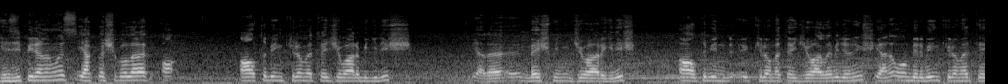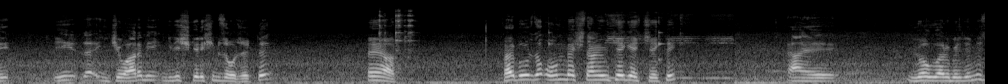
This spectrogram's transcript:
gezi planımız yaklaşık olarak a- 6000 kilometre civarı bir gidiş ya da 5000 civarı gidiş, 6000 kilometre civarında bir dönüş yani 11000 kilometre civarı bir gidiş gelişimiz olacaktı. En az. Tabii burada 15 tane ülke geçecektik. Yani yolları bildiğimiz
